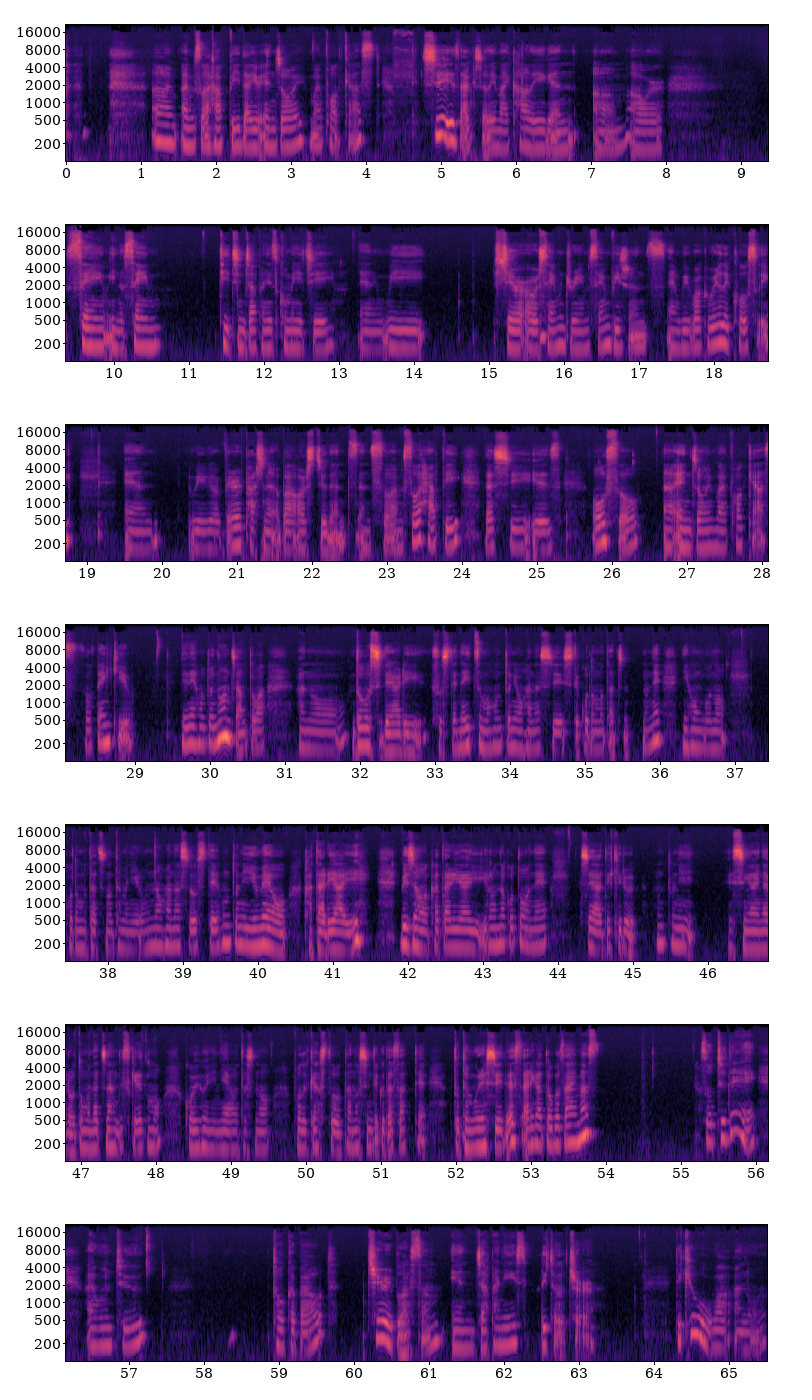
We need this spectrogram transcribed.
I'm, I'm so happy that you enjoy my podcast she is actually my colleague and um, our same in the same teaching Japanese community, and we share our same dreams, same visions, and we work really closely. And we are very passionate about our students, and so I'm so happy that she is also uh, enjoying my podcast. So thank you. でね、本当のんちゃんとは あの同志でありそしてねいつも本当にお話しして子どもたちのね日本語の子どもたちのためにいろんなお話をして本当に夢を語り合い ビジョンを語り合いいろんなことをねシェアできる本当に親愛なるお友達なんですけれどもこういうふうにね私のポッドキャストを楽しんでくださってとても嬉しいです。ありがとうございます。So today I want to talk about cherry blossom in Japanese literature で今日はあの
